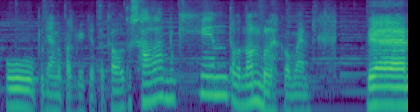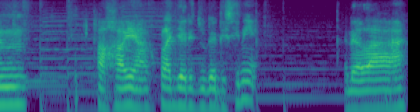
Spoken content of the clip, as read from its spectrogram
Aku punya anggapan kayak gitu. Kalau itu salah mungkin teman-teman boleh komen. Dan hal-hal yang aku pelajari juga di sini adalah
